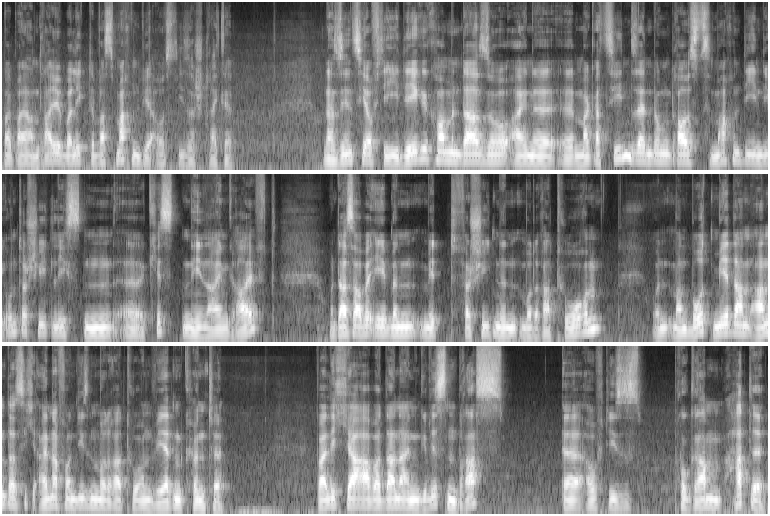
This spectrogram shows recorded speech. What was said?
bei Bayern 3 überlegte, was machen wir aus dieser Strecke. Und dann sind sie auf die Idee gekommen, da so eine äh, Magazinsendung draus zu machen, die in die unterschiedlichsten äh, Kisten hineingreift. Und das aber eben mit verschiedenen Moderatoren. Und man bot mir dann an, dass ich einer von diesen Moderatoren werden könnte. Weil ich ja aber dann einen gewissen Brass äh, auf dieses Programm hatte,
